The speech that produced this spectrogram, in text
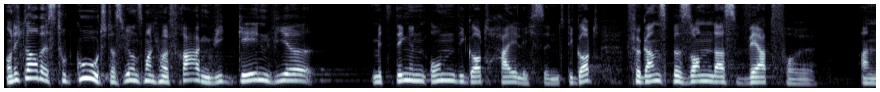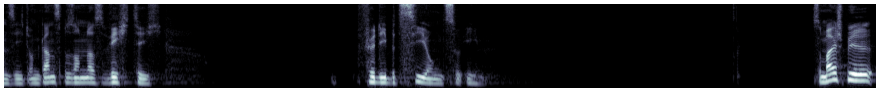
Und ich glaube, es tut gut, dass wir uns manchmal fragen, wie gehen wir mit Dingen um, die Gott heilig sind, die Gott für ganz besonders wertvoll ansieht und ganz besonders wichtig für die Beziehung zu ihm. Zum Beispiel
